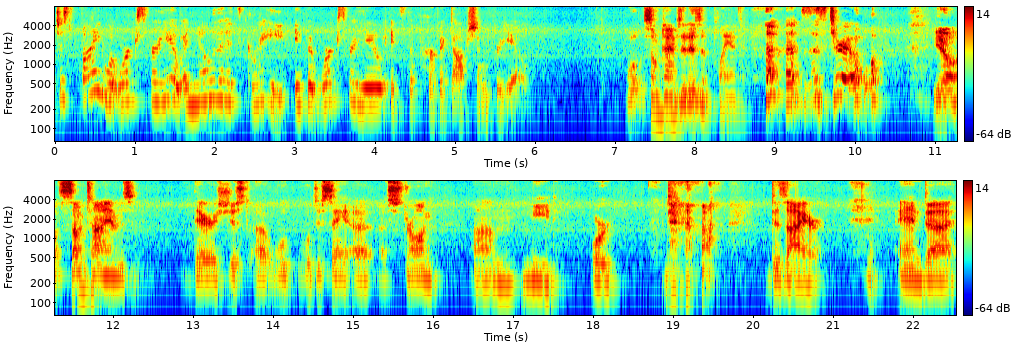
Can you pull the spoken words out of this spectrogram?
just find what works for you and know that it's great. If it works for you, it's the perfect option for you. Well, sometimes it isn't planned. this is true. You know, sometimes there's just a, we'll we'll just say a, a strong um, need or desire, and uh,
